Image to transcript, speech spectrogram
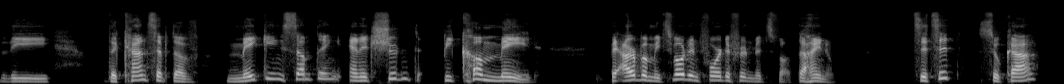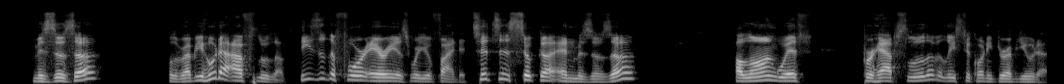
the, the concept of making something and it shouldn't become made. Be'arba mitzvot in four different mitzvot. The Dahainu. Tzitzit, Sukkah, Mezuzah, Rabbi Yehuda Af Lulav. These are the four areas where you'll find it. Tzitzit, Sukkah, and Mezuzah, along with perhaps Lulav, at least according to Rabbi Yehuda.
